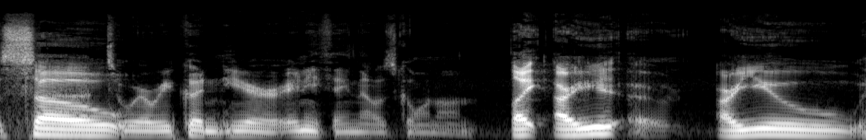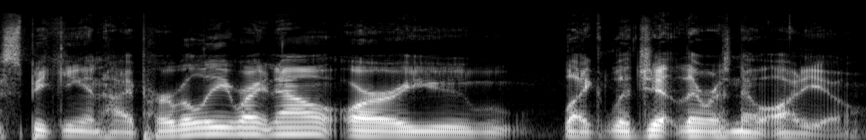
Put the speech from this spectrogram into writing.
So, to where we couldn't hear anything that was going on. like, are you are you speaking in hyperbole right now, or are you like legit? There was no audio.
